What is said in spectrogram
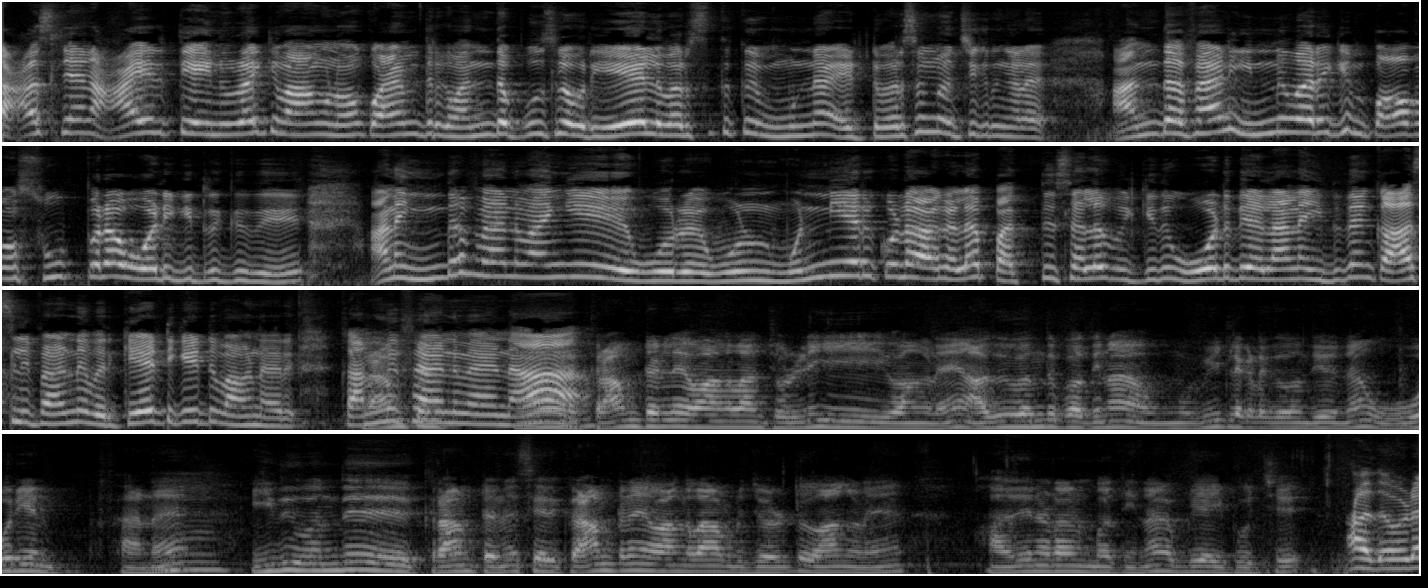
காஸ்ட்லியான ஆயிரத்தி ஐநூறுரூவாய்க்கு வாங்கினோம் கோயம்புத்தூருக்கு வந்த புதுசுல ஒரு ஏழு வருஷத்துக்கு முன்னே எட்டு வருஷம்னு வச்சுக்கிறீங்களேன் அந்த ஃபேன் இன்ன வரைக்கும் பாவம் சூப்பரா ஓடிக்கிட்டு இருக்குது. ஆனா இந்த ஃபேன் வாங்கி ஒரு ஒன் ஒன் இயர் கூட ஆகல. பத்து செலவு விற்கிது ஓடுதே இல்லை. ஆனா இதுதான் காஸ்ட்லி ஃபேன் இவர் கேட்டு கேட்டு வாங்கினாரு. கம்மி ஃபேன் வேணா. கிராம்டன்லேயே வாங்கலாம்னு சொல்லி வாங்கினேன். அது வந்து பார்த்தீங்கன்னா வீட்டில் கிடக்க வந்து என்ன ஓரியன் ஃபேனு இது வந்து கிராம்டனு சரி கிராம்டனே வாங்கலாம் அப்படின்னு சொல்லிட்டு வாங்கினேன். அது என்னடான்னு பார்த்தீங்கன்னா இப்படி ஆகிப்போச்சு அதோட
